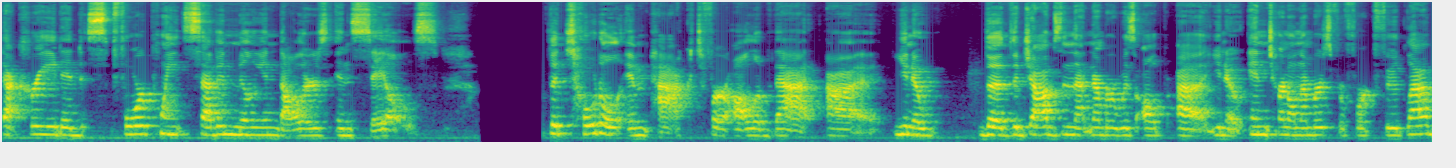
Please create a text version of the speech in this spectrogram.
that created $4.7 million in sales. The total impact for all of that uh, you know the the jobs in that number was all uh, you know internal numbers for Fork Food Lab.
